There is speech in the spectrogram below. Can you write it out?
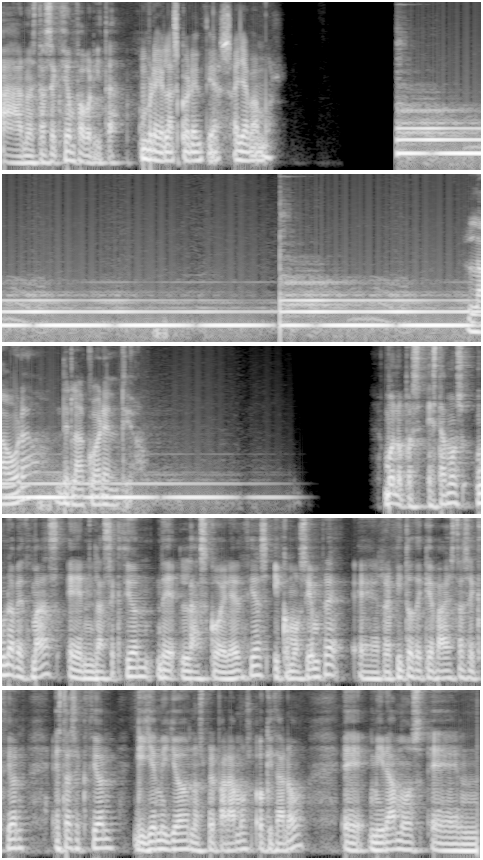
a nuestra sección favorita. Hombre, las coherencias, allá vamos. La hora de la coherencia. Bueno, pues estamos una vez más en la sección de las coherencias y como siempre, eh, repito de qué va esta sección. Esta sección, Guillem y yo nos preparamos, o quizá no, eh, miramos en,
